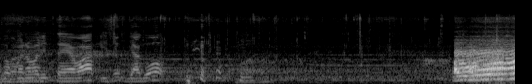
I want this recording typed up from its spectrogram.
Pokoknya mah ditewak isuk jago.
